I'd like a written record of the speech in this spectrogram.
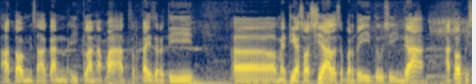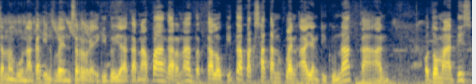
atau misalkan iklan apa advertiser di uh, media sosial seperti itu sehingga atau bisa menggunakan influencer kayak gitu ya. Karena apa? Karena kalau kita paksakan plan A yang digunakan otomatis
